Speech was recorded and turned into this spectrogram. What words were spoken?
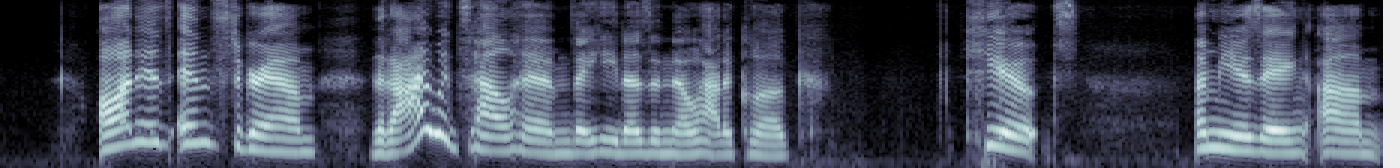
on his Instagram that I would tell him that he doesn't know how to cook. Cute. Amusing. Um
